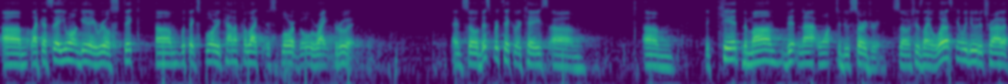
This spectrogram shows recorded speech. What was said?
Um, like I said, you won't get a real stick um, with Explorer. You kind of feel like Explorer go right through it. And so this particular case, um, um, the kid, the mom did not want to do surgery. So she was like, well, what else can we do to try to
